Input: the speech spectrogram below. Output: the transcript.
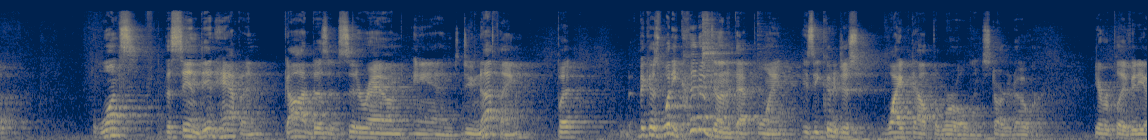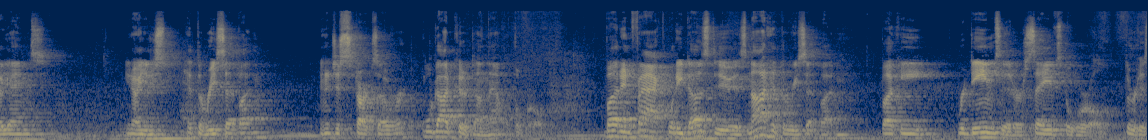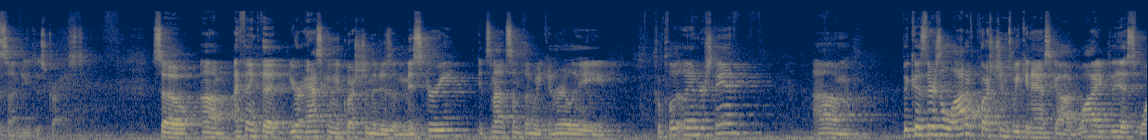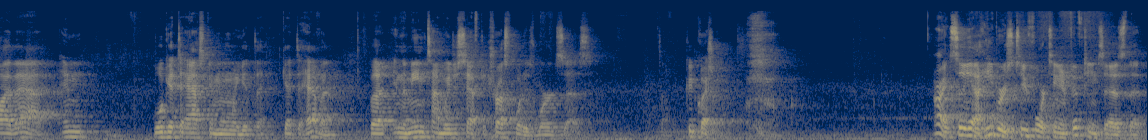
once the sin did happen, God doesn't sit around and do nothing, but because what he could have done at that point is he could have just wiped out the world and started over. You ever play video games? You know, you just hit the reset button and it just starts over. Well, God could have done that with the world. But in fact, what he does do is not hit the reset button, but he redeems it or saves the world through his son, Jesus Christ. So um, I think that you're asking a question that is a mystery. It's not something we can really completely understand. Um, because there's a lot of questions we can ask God. Why this? Why that? And we'll get to ask Him when we get to get to heaven. But in the meantime, we just have to trust what His Word says. So, good question. All right, so yeah, Hebrews 2 14 and 15 says that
